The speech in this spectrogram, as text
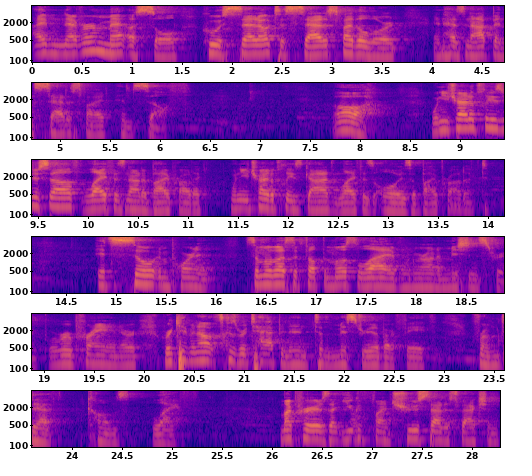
I've never met a soul who has set out to satisfy the Lord and has not been satisfied himself. Oh, when you try to please yourself, life is not a byproduct. When you try to please God, life is always a byproduct. It's so important. Some of us have felt the most alive when we're on a mission trip, or we're praying, or we're giving out. It's because we're tapping into the mystery of our faith. From death comes life. My prayer is that you can find true satisfaction,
